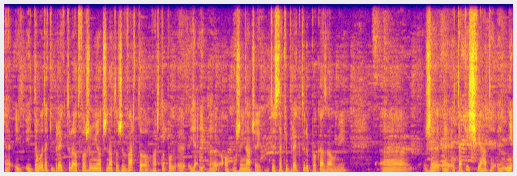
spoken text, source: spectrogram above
E, I, I to był taki projekt, który otworzył mi oczy na to, że warto, warto. Po, ja, o, może inaczej. To jest taki projekt, który pokazał mi, że e, taki świat e, nie,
